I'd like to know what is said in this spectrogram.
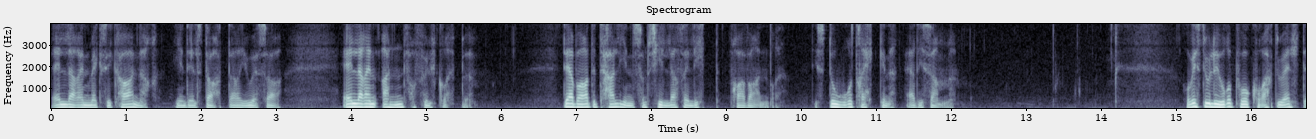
eller en meksikaner i en del stater i USA, eller en annen forfulgt gruppe. Det er bare detaljene som skiller seg litt fra hverandre. De store trekkene er de samme. Og hvis du lurer på hvor aktuelt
